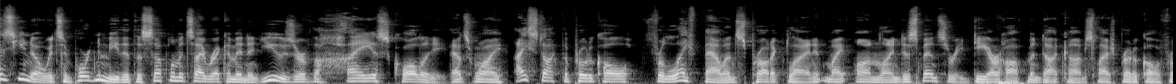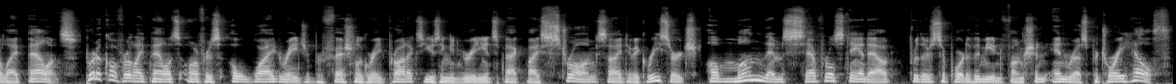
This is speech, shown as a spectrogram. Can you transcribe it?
As you know, it's important to me that the supplements I recommend and use are of the highest quality. That's why I stock the Protocol for Life Balance product line at my online dispensary, drhoffman.com slash protocol for life balance. Protocol for Life Balance offers a wide range of professional grade products using ingredients backed by strong scientific research. Among them, several stand out for their support of immune function and respiratory health.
